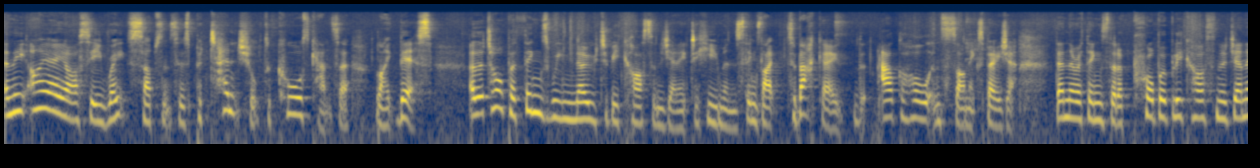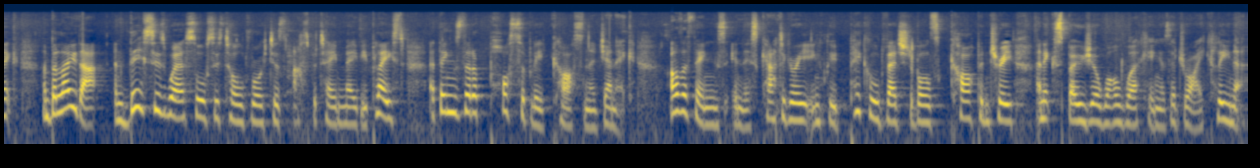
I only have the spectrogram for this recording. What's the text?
And the IARC rates substances' potential to cause cancer like this. At the top are things we know to be carcinogenic to humans, things like tobacco, alcohol and sun exposure. Then there are things that are probably carcinogenic, and below that, and this is where sources told Reuters aspartame may be placed, are things that are possibly carcinogenic. Other things in this category include pickled vegetables, carpentry and exposure while working as a dry cleaner.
